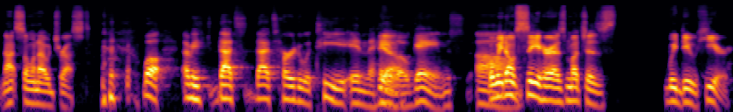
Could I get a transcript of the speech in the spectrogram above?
Not someone I would trust. Well, I mean, that's that's her to a T in the Yeah. Halo games. but we Um, don't see her as much as we do here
